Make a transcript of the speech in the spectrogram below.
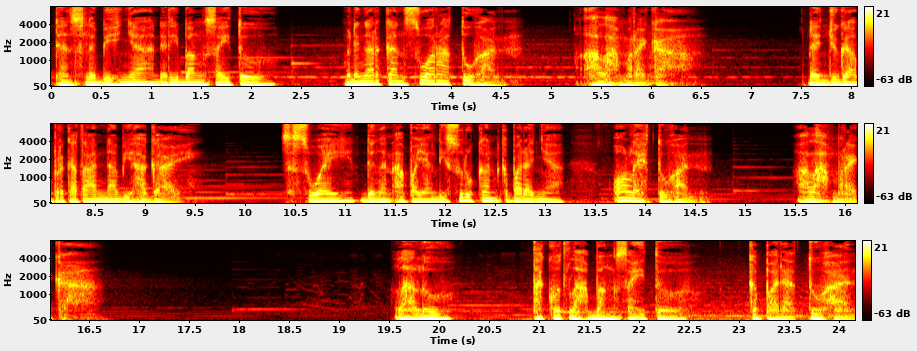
dan selebihnya dari bangsa itu mendengarkan suara Tuhan, Allah mereka, dan juga perkataan Nabi Hagai, sesuai dengan apa yang disuruhkan kepadanya oleh Tuhan, Allah mereka. Lalu takutlah bangsa itu kepada Tuhan.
